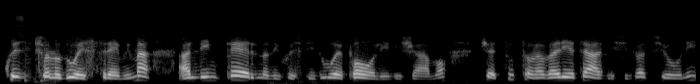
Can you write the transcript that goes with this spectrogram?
questi, sono due estremi, ma all'interno di questi due poli, diciamo, c'è tutta una varietà di situazioni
